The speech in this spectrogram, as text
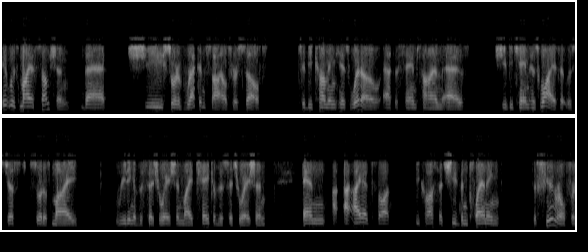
it was my assumption that she sort of reconciled herself to becoming his widow at the same time as she became his wife. It was just sort of my reading of the situation, my take of the situation. And I, I had thought because that she'd been planning the funeral for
